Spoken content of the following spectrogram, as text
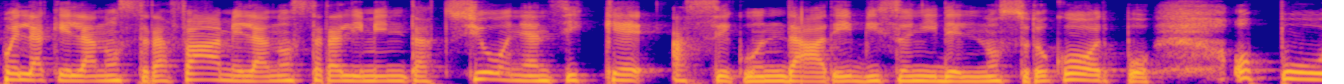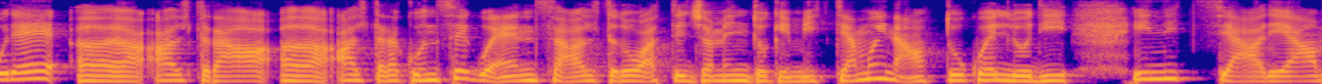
quella che è la nostra fame, la nostra alimentazione, anziché assecondare i bisogni del nostro corpo. Oppure, eh, altra, eh, altra conseguenza, altro atteggiamento che mettiamo in atto, quello di iniziare a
